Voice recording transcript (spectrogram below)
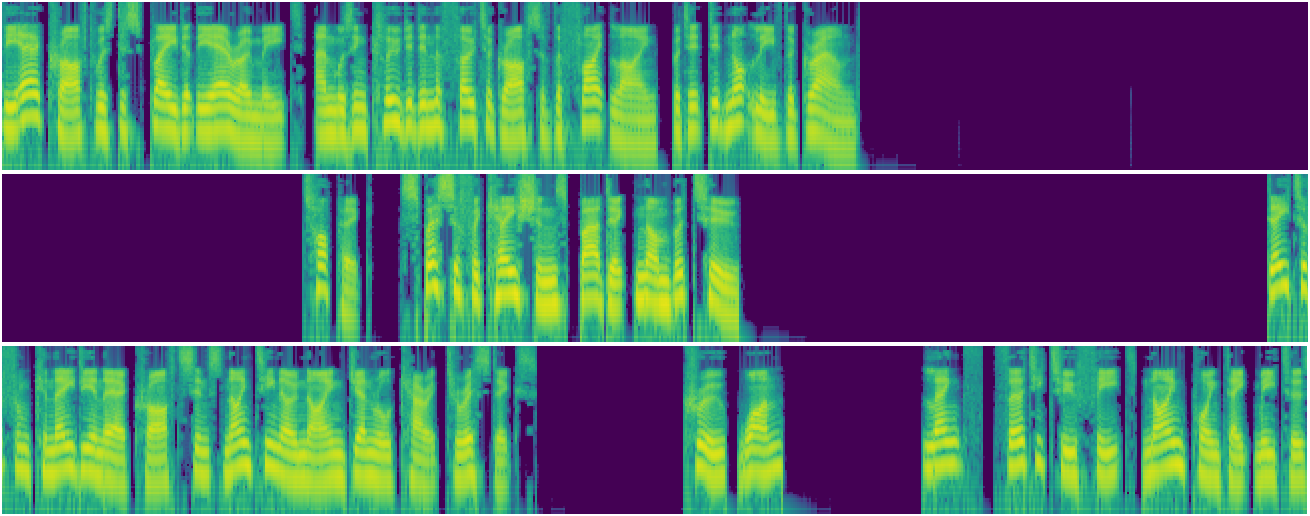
The aircraft was displayed at the Aero Meet, and was included in the photographs of the flight line, but it did not leave the ground. Specifications Baddeck number 2. Data from Canadian aircraft since 1909 General characteristics Crew 1 Length 32 feet 9.8 meters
